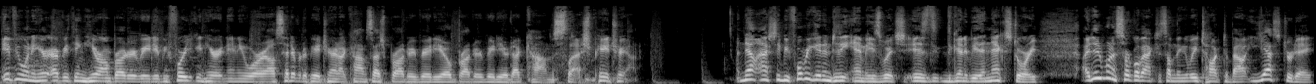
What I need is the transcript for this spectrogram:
If you want to hear everything here on Broadway Radio before you can hear it anywhere else, head over to patreon.com slash Broadway Radio, broadwayradio.com slash Patreon. Now, actually, before we get into the Emmys, which is going to be the next story, I did want to circle back to something that we talked about yesterday.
